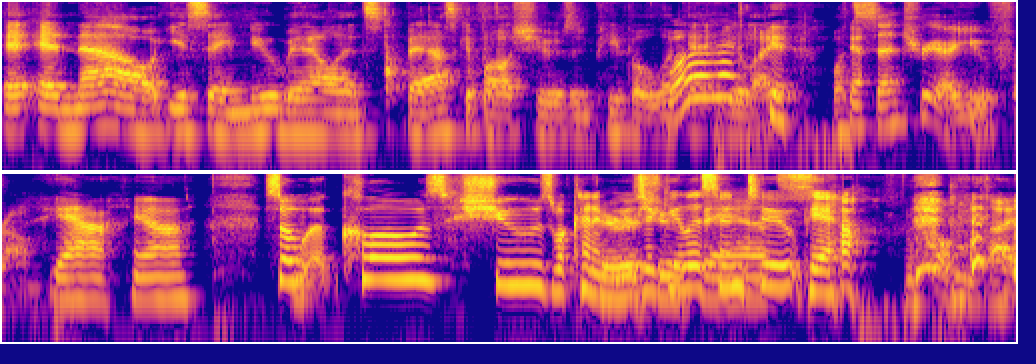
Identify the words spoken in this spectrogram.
And, and now you say New Balance basketball shoes, and people look at you like, "What century are you from?" yeah yeah. So uh, clothes shoes what kind of music you listen pants. to yeah Oh my!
